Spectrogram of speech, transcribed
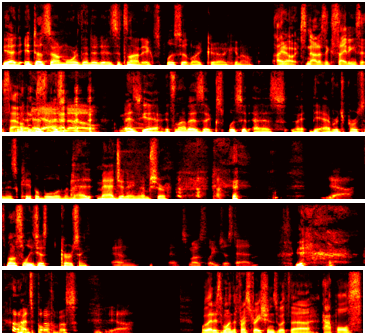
Yeah, it, it does sound more than it is. It's not explicit like uh, you know. I know it's not as exciting as it sounds. Yeah, as- yeah, as- no, As no. yeah, it's not as explicit as uh, the average person is capable of ima- imagining. I'm sure Yeah. it's mostly just cursing. And it's mostly just Ed. Yeah, that's both of us. Yeah. Well, that is one of the frustrations with uh, Apple's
